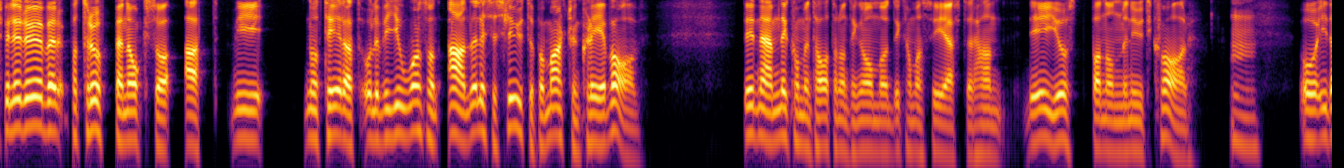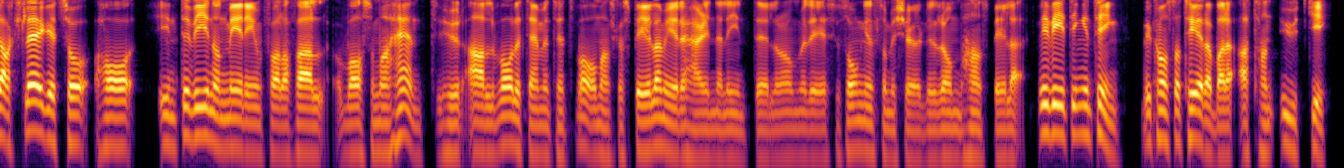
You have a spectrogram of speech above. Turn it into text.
spelar över på truppen också att vi noterar att Oliver Johansson alldeles i slutet på matchen klev av. Det nämnde kommentatorn någonting om och det kan man se efterhand. Det är just bara någon minut kvar. Mm. Och i dagsläget så har inte vi någon mer info i alla fall vad som har hänt, hur allvarligt det eventuellt var, om han ska spela mer i helgen eller inte, eller om det är säsongen som är körd, eller om han spelar. Vi vet ingenting. Vi konstaterar bara att han utgick.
